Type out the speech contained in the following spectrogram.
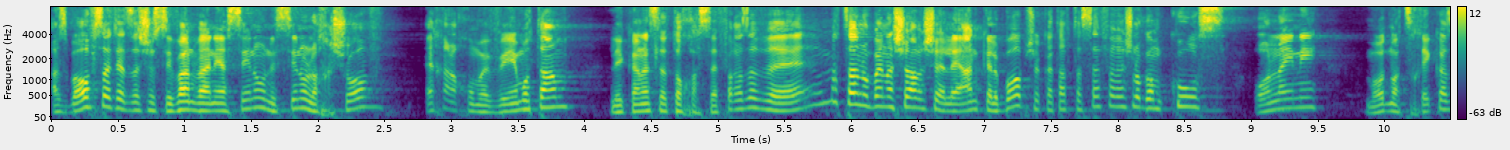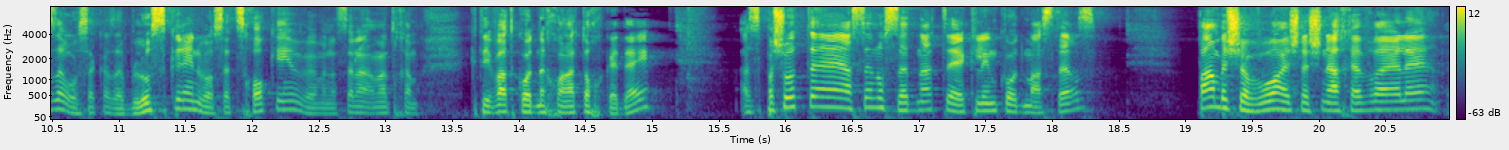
אז ב off-site הזה שסיוון ואני עשינו, ניסינו לחשוב איך אנחנו מביאים אותם להיכנס לתוך הספר הזה, ומצאנו בין השאר של Uncle Bob שכתב את הספר, יש לו גם קורס אונלייני, מאוד מצחיק כזה, הוא עושה כזה blue screen ועושה צחוקים ומנסה ללמד אתכם כתיבת קוד נכונה תוך כדי. אז פשוט uh, עשינו סדנת uh, Clean Code Masters. פעם בשבוע יש לשני החבר'ה האלה uh,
